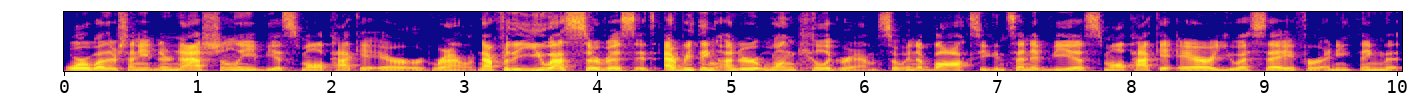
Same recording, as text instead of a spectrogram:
or whether sending internationally via small packet air or ground. Now for the US service, it's everything under one kilogram. So in a box, you can send it via small packet air USA for anything that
